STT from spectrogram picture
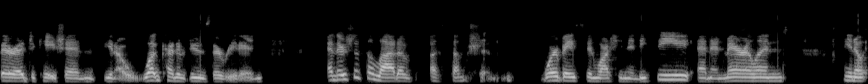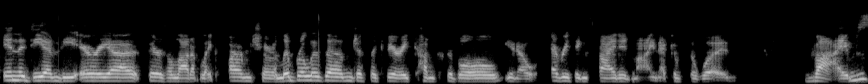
their education, you know, what kind of news they're reading, and there's just a lot of assumptions. We're based in Washington D.C. and in Maryland you know, in the DMV area, there's a lot of like armchair liberalism, just like very comfortable, you know, everything's fine in my neck of the woods vibes.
